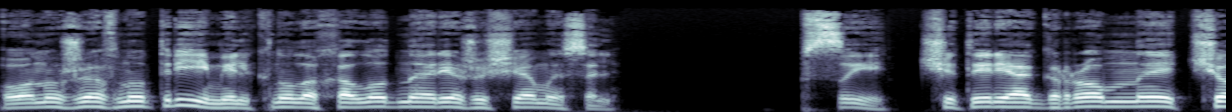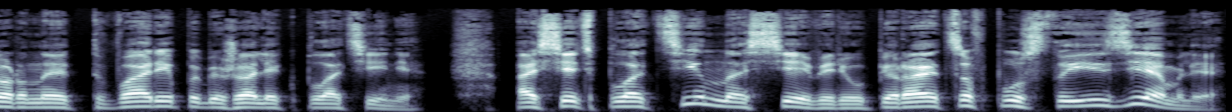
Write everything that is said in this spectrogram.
Он уже внутри мелькнула холодная режущая мысль. Псы, четыре огромные черные твари побежали к плотине, а сеть плотин на севере упирается в пустые земли.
